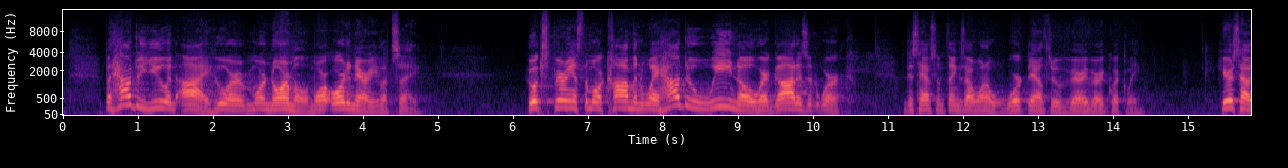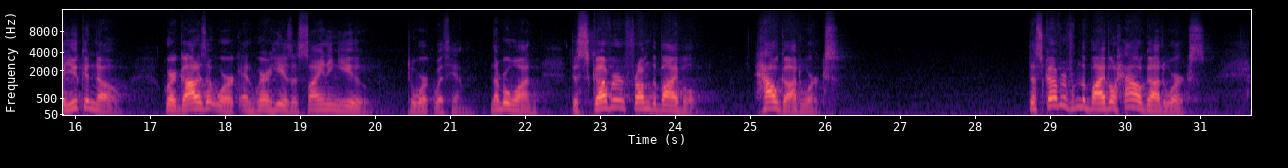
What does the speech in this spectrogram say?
But how do you and I, who are more normal, more ordinary, let's say, who experience the more common way, how do we know where God is at work? I just have some things I want to work down through very, very quickly. Here's how you can know where God is at work and where He is assigning you to work with Him. Number one, discover from the Bible how God works. Discover from the Bible how God works.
